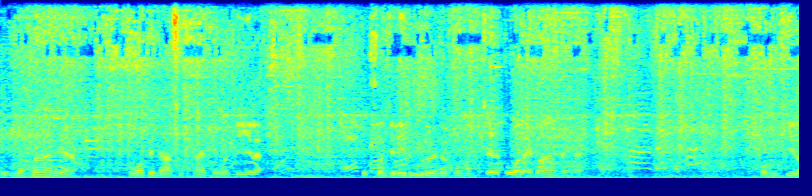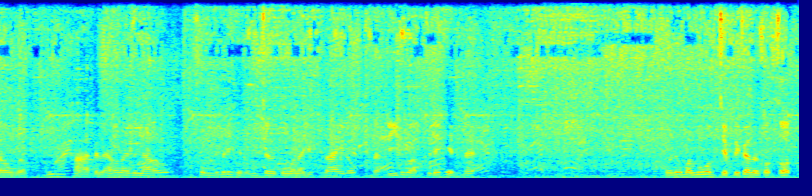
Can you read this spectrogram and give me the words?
ลุ้นมากๆเลยอะเพราะว่าเป็นด่านสุดท้ายของวันนี้แล้ว ทุกคนจะได้ดูด้วยนะว่ามันเจอตัวอะไรบ้างนะฮะเพราะบางทีเราแบบวิ่งผ่านไปแล้วอะไรไปแล้ว คนก็ไม่ได้เห็นว่ามันเจอตัวอะไรอยู่ข้างในเนอะแบบนี้ดีกว่ามันจะได้เห็นนะคนเรามาร่วมเจ็บด้วยกันแบบสดๆ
